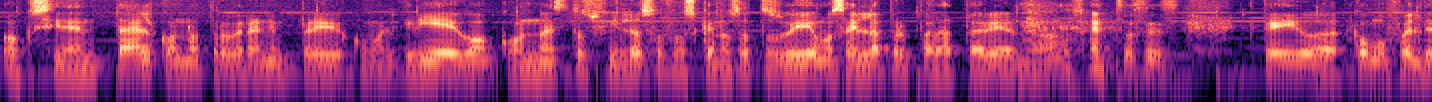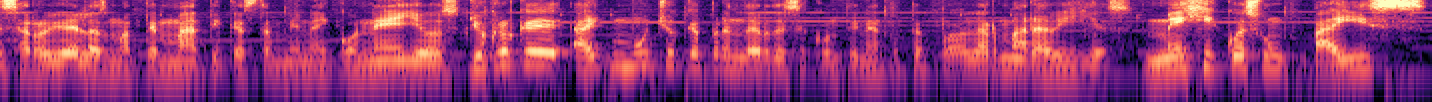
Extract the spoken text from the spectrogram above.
occidental con otro gran imperio como el griego, con estos filósofos que nosotros veíamos ahí en la preparatoria, ¿no? Entonces, te digo, cómo fue el desarrollo de las matemáticas también ahí con ellos. Yo creo que hay mucho que aprender de ese continente, te puedo hablar maravillas. México es un país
